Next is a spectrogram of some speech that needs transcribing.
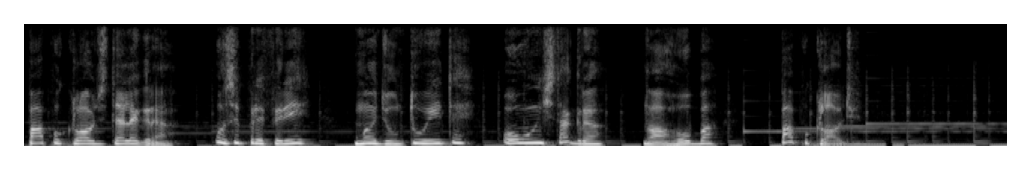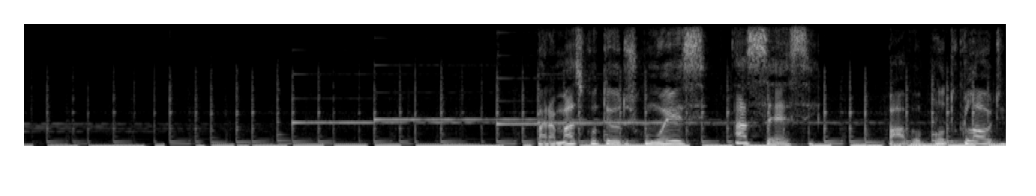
Papo Cloud Telegram. Ou se preferir, mande um Twitter ou um Instagram no arroba Papo Cloud. Para mais conteúdos como esse, acesse papo.cloud.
